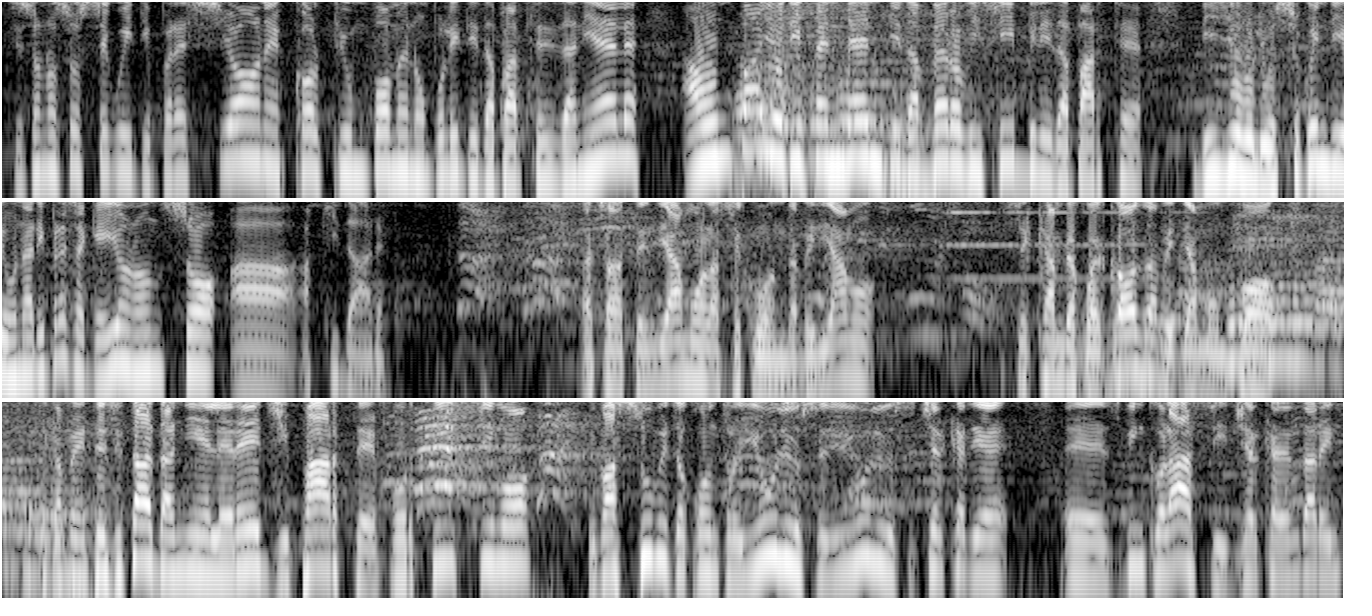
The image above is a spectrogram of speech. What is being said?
si sono susseguiti pressione colpi un po' meno puliti da parte di Daniele a un paio di fendenti davvero visibili da parte di Julius. Quindi una ripresa che io non so a, a chi dare. Adesso attendiamo la seconda, vediamo se cambia qualcosa, vediamo un po' se cambia intensità. Daniele Reggi parte fortissimo, va subito contro Julius. Julius cerca di eh, svincolarsi, cerca di andare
